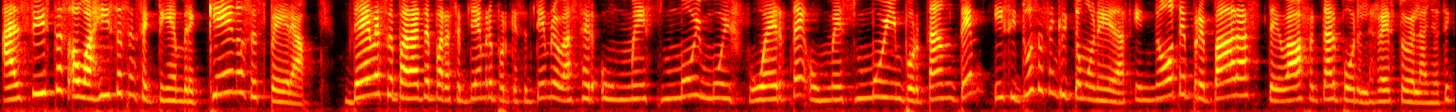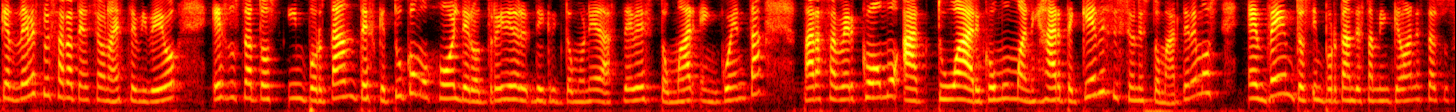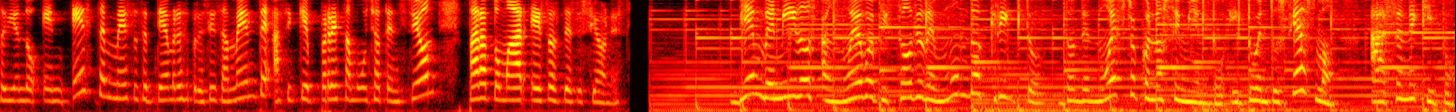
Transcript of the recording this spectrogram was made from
Alcistas o bajistas en septiembre, ¿qué nos espera? Debes prepararte para septiembre porque septiembre va a ser un mes muy muy fuerte, un mes muy importante y si tú estás en criptomonedas y no te preparas te va a afectar por el resto del año. Así que debes prestar atención a este video, esos datos importantes que tú como holder o trader de criptomonedas debes tomar en cuenta para saber cómo actuar, cómo manejarte, qué decisiones tomar. Tenemos eventos importantes también que van a estar sucediendo en este mes de septiembre precisamente, así que presta mucha atención para tomar esas decisiones. Bienvenidos a un nuevo episodio de Mundo Cripto, donde nuestro conocimiento y tu entusiasmo hacen equipo.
